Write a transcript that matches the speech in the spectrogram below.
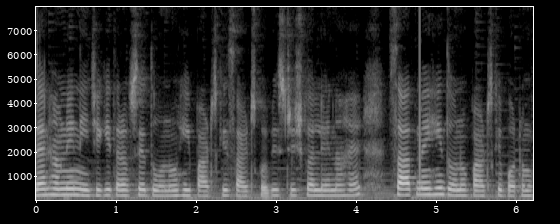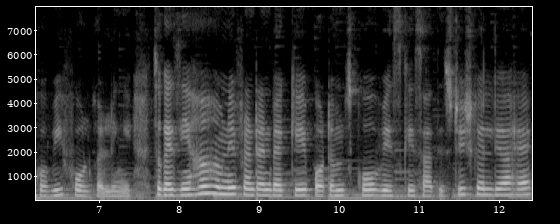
देन हमने नीचे की तरफ़ से दोनों ही पार्ट्स की साइड्स को भी स्टिच कर लेना है। साथ में ही दोनों पार्ट्स के बॉटम को भी फोल्ड कर लेंगे। सो गाइज़ यहाँ हमने फ्रंट एंड बैक के बॉटम्स को वेस्ट के साथ स्टिच कर लिया है।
